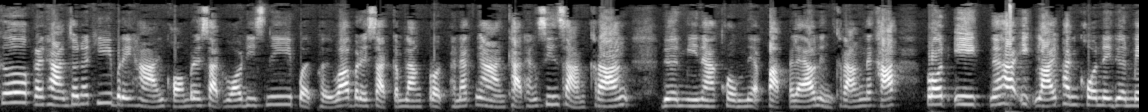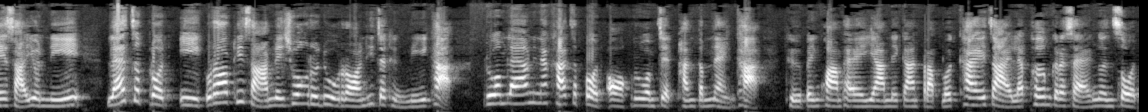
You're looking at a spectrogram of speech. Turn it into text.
เกอร์ประธานเจ้าหน้าที่บริหารของบริษัทวอลดิสนีย์เปิดเผยว่าบริษัทกำลังปลดพนักงานค่ะทั้งสิ้น 3 ครั้ง เดือนมีนาคมเนี่ยปรับไปแล้ว 1 ครั้งนะคะ ปลดอีกนะคะอีกหลายพันคนในเดือนเมษายนนี้ และจะปลดอีกรอบที่ 3 ในช่วงฤดูร้อนที่จะถึงนี้ค่ะ รวมแล้วนี่นะคะจะปลดออกรวม 7,000ตำแหน่งค่ะ ถือเป็นความพยายามในการปรับลดค่าใช้จ่ายและเพิ่มกระแสเงินสด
